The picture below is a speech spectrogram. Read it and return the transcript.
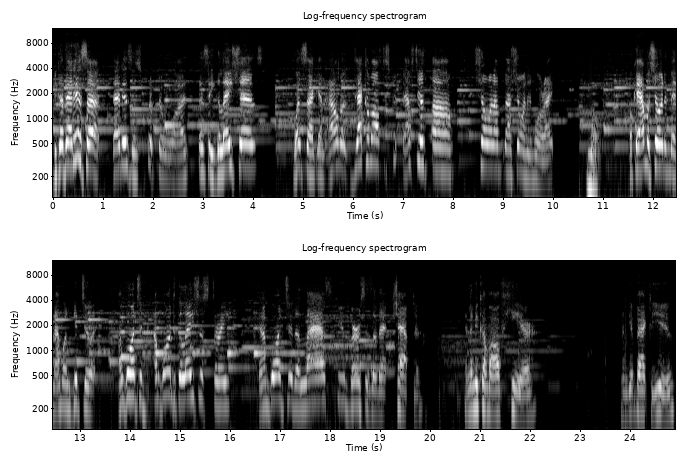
because that is a that is a scriptural one. Let's see, Galatians. One second. I don't know. Did that come off the script? I'm still um showing. I'm not showing anymore, right? No. Okay, I'm gonna show in a minute. I'm gonna get to it. I'm going to I'm going to Galatians 3, and I'm going to the last few verses of that chapter. And let me come off here. Let me get back to you.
